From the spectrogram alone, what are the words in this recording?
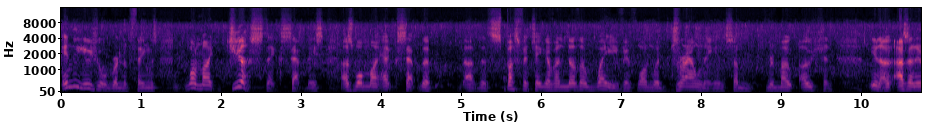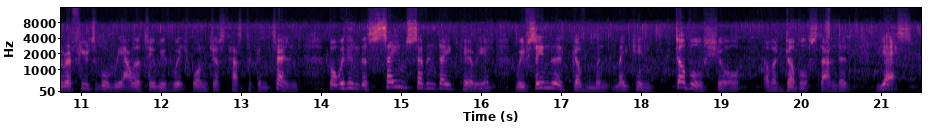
In the usual run of things, one might just accept this as one might accept the uh, the buffeting of another wave if one were drowning in some remote ocean, you know, as an irrefutable reality with which one just has to contend. But within the same seven day period, we've seen the government making double sure of a double standard. Yes,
